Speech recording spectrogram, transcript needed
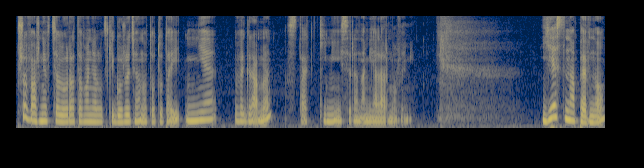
przeważnie w celu ratowania ludzkiego życia, no to tutaj nie wygramy z takimi syrenami alarmowymi. Jest na pewno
